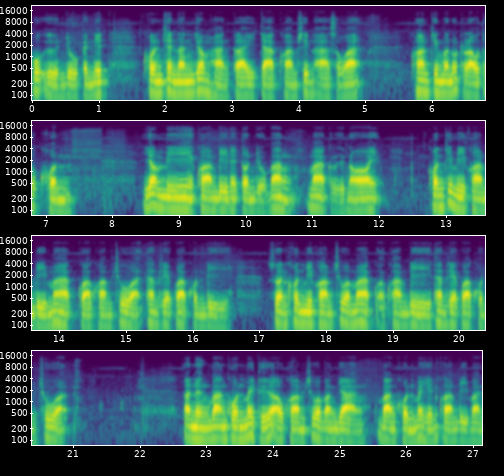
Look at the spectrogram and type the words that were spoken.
ผู้อื่นอยู่เป็นนิด คนเช่นนั้นย่อมห่างไกลจากความสิ้นอาสวะ ความจริงมนุษย์เราทุกคน ย่อมมีความดีในตนอยู่บ้างมากหรือน้อย คนที่มีความดีมากกว่าความชั่ว ท่านเรียกว่าคนดี ส่วนคนมีความชั่วมากกว่าความดี ท่านเรียกว่าคนชั่ว อันหนึ่งบางคนไม่ถือเอาความชั่วบางอย่าง บางคนไม่เห็นความดีบาง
